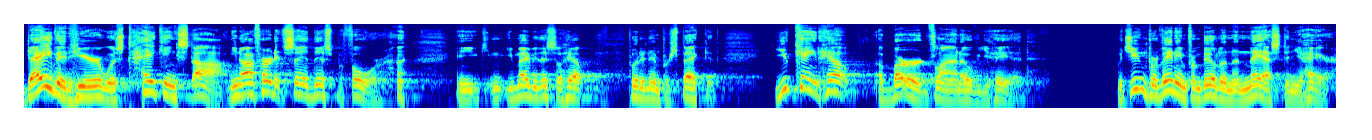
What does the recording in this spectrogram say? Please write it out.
David here was taking stock. You know, I've heard it said this before, and you, you, maybe this will help put it in perspective. You can't help a bird flying over your head, but you can prevent him from building a nest in your hair.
